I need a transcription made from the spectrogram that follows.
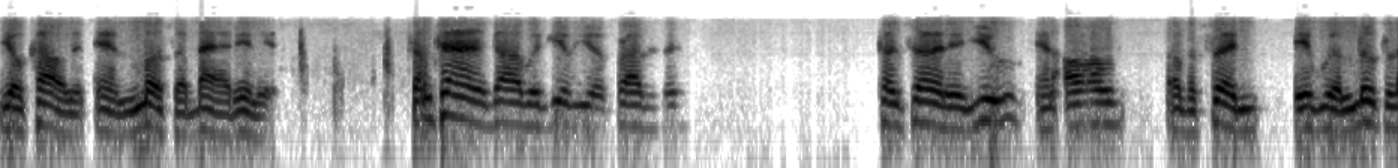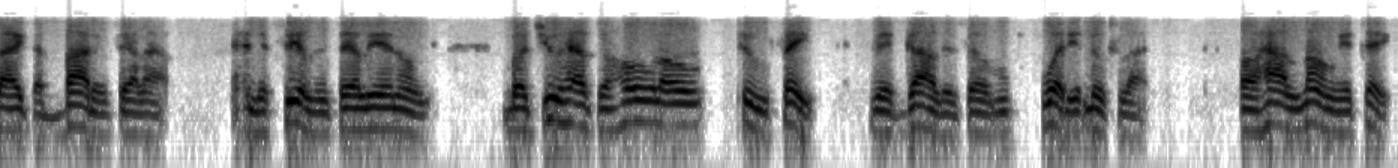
your calling and must abide in it. Sometimes God will give you a prophecy concerning you, and all of a sudden it will look like the bottom fell out and the ceiling fell in on you. But you have to hold on to faith regardless of what it looks like or how long it takes.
